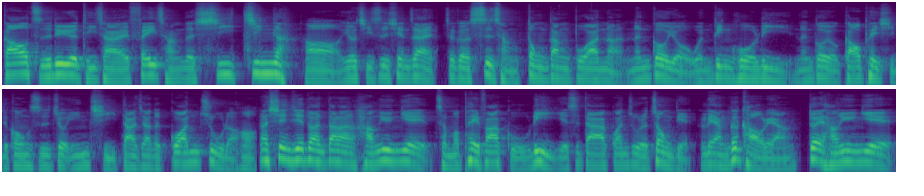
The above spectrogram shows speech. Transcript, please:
高值利率题材非常的吸睛啊，哦，尤其是现在这个市场动荡不安呐，能够有稳定获利，能够有高配息的公司，就引起大家的关注了哈。那现阶段当然航运业怎么配发股利，也是大家关注的重点。两个考量对航运业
